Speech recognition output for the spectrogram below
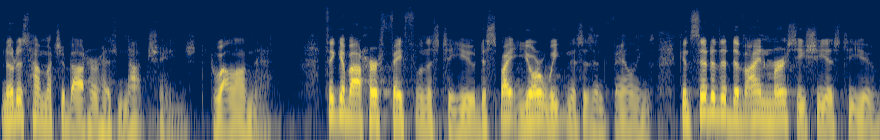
Notice how much about her has not changed. Dwell on that. Think about her faithfulness to you, despite your weaknesses and failings. Consider the divine mercy she is to you.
